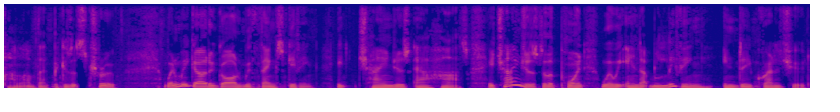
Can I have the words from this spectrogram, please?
I love that because it's true. When we go to God with thanksgiving, it changes our hearts. It changes to the point where we end up living in deep gratitude.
